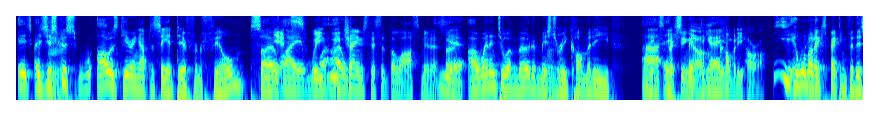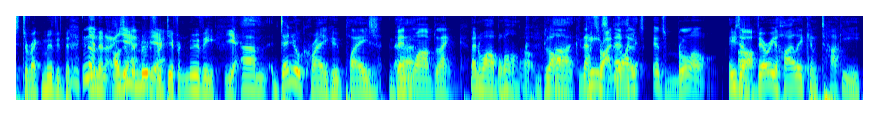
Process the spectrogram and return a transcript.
It's, it's Hmm. just because I was gearing up to see a different film. So yes, I, we, we I, changed this at the last minute. So yeah, I went into a murder mystery comedy. Uh, expecting, expecting, a, a, comedy horror. Yeah, well, not expecting for this direct movie, but No, no, no, I was in the mood for a different movie. Yes. Um, Daniel Craig, who plays uh, Benoit Blanc. Benoit Blanc. Oh, Blanc. Uh, That's right. uh, yeah, like, it's, it's Blanc. he's Oh, a very highly Kentucky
